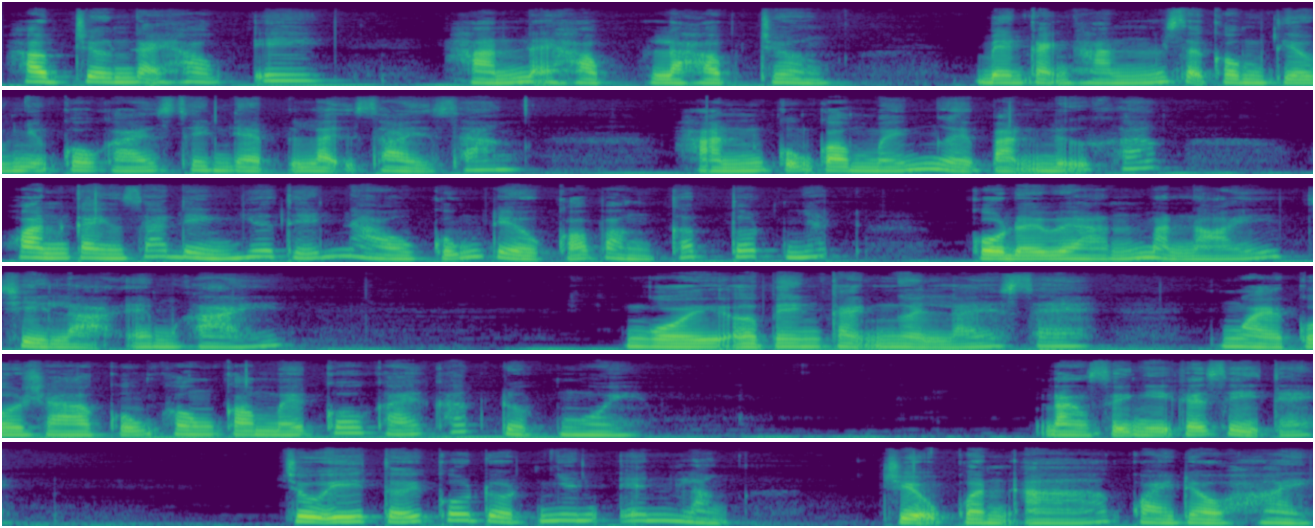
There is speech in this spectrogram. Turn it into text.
học trường đại học y. Hắn đại học là học trường. Bên cạnh hắn sẽ không thiếu những cô gái xinh đẹp lại giỏi giang. Hắn cũng có mấy người bạn nữ khác. Hoàn cảnh gia đình như thế nào cũng đều có bằng cấp tốt nhất. Cô đối với hắn mà nói chỉ là em gái. Ngồi ở bên cạnh người lái xe, ngoài cô ra cũng không có mấy cô gái khác được ngồi. Đang suy nghĩ cái gì thế? Chú ý tới cô đột nhiên yên lặng, Triệu Quân Á quay đầu hỏi.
